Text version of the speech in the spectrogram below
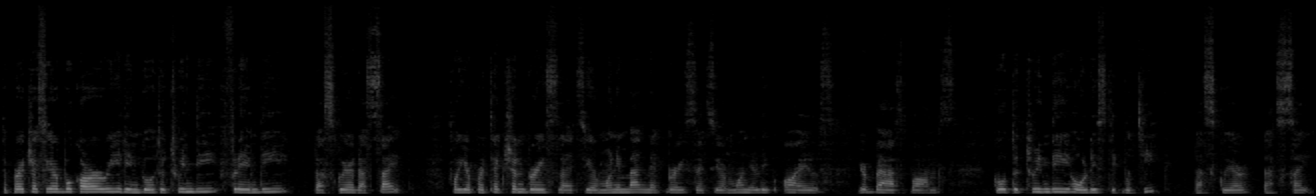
To purchase your book or a reading, go to twindy, flamed, square, site for your protection bracelets, your money magnet bracelets, your money lip oils, your bath bombs, go to Twin D Holistic Boutique. That's square, that's site.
